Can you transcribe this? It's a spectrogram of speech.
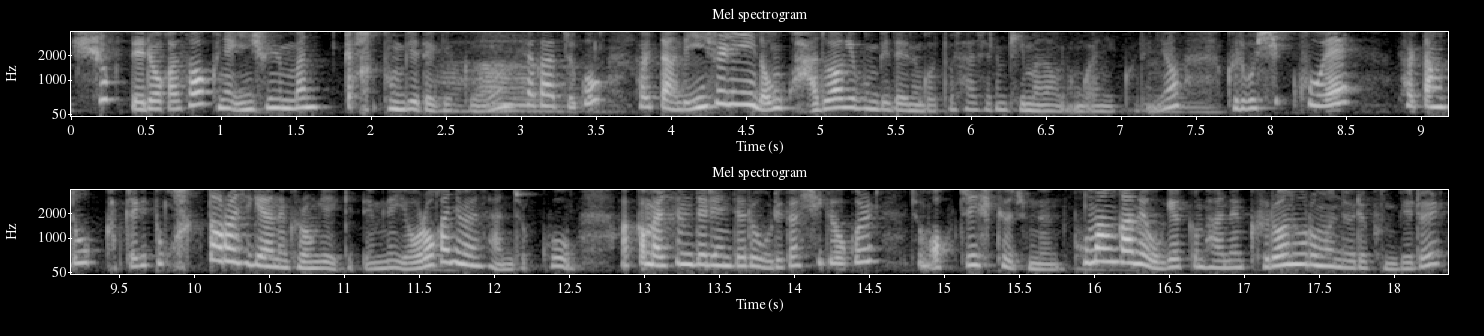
슉 내려가서 그냥 인슐린만 쫙 분비되게끔 아. 해가지고 혈당. 근데 인슐린이 너무 과도하게 분비되는 것도 사실은 비만하고 연관이 있거든요. 그리고 식후에 혈당도 갑자기 또 확 떨어지게 하는 그런 게 있기 때문에 여러 가지 면에서 안 좋고 아까 말씀드린 대로 우리가 식욕을 좀 억제시켜주는 포만감에 오게끔 하는 그런 호르몬들의 분비를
